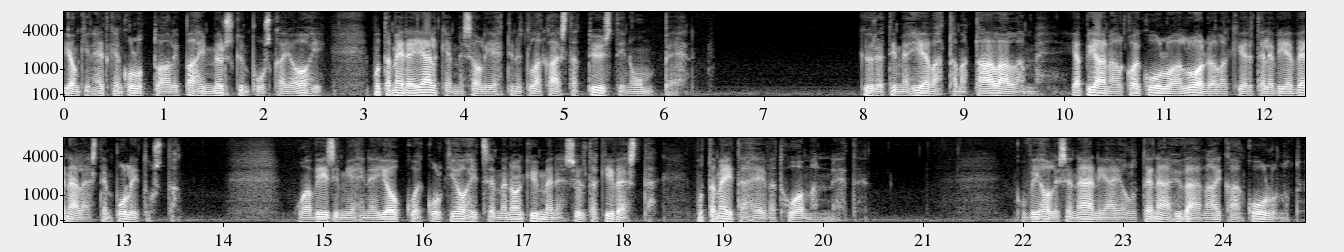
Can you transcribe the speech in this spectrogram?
Jonkin hetken kuluttua oli pahin myrskynpuuska jo ohi, mutta meidän jälkemme se oli ehtinyt lakaista tyystin umpeen. Kyretimme hievahtamatta alallamme, ja pian alkoi kuulua luodolla kiertelevien venäläisten pulitusta. Mua viisimiehinen joukkue kulki ohitsemme noin kymmenen syltä kivestä, mutta meitä he eivät huomanneet. Kun vihollisen ääniä ei ollut enää hyvään aikaan kuulunut,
